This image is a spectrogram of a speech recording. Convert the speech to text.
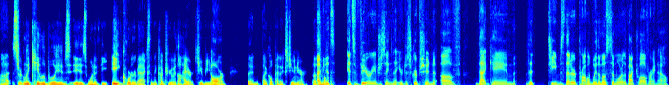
Uh, certainly, Caleb Williams is one of the eight quarterbacks in the country with a higher QBR than Michael Penix Jr. I mean, far. it's it's very interesting that your description of that game, the teams that are probably the most similar in the Pac-12 right now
